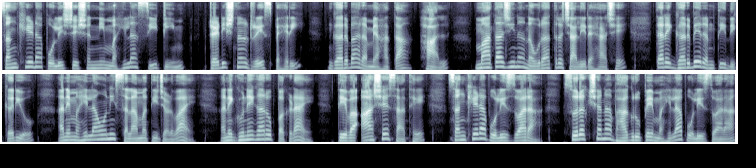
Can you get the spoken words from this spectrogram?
સંખેડા પોલીસ સ્ટેશનની મહિલા સી ટીમ ટ્રેડિશનલ ડ્રેસ પહેરી ગરબા રમ્યા હતા. હાલ માતાજીના નવરાત્ર ચાલી રહ્યા છે, ત્યારે ગરબે રમતી દીકરીઓ અને મહિલાઓની સલામતી જળવાય અને ગુનેગારો પકડાય તેવા આશય સાથે સંખેડા પોલીસ દ્વારા સુરક્ષાના ભાગરૂપે મહિલા પોલીસ દ્વારા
